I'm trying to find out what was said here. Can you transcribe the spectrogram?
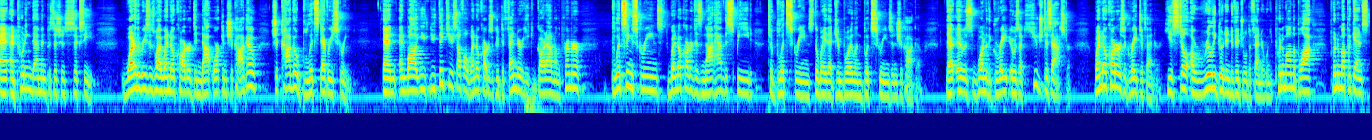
and, and putting them in positions to succeed. One of the reasons why Wendell Carter did not work in Chicago, Chicago blitzed every screen. And and while you, you think to yourself, well, Wendell Carter's a good defender, he can guard out on the perimeter, blitzing screens, Wendell Carter does not have the speed to blitz screens the way that Jim Boylen blitzed screens in Chicago. That it was one of the great. It was a huge disaster. Wendell Carter is a great defender. He is still a really good individual defender. When you put him on the block, put him up against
